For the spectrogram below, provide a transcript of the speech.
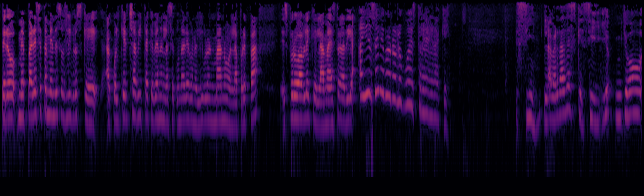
pero me parece también de esos libros que a cualquier chavita que vean en la secundaria con el libro en mano o en la prepa, es probable que la maestra diga, ay, ese libro no lo puedes traer aquí. Sí, la verdad es que sí. Yo, yo,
